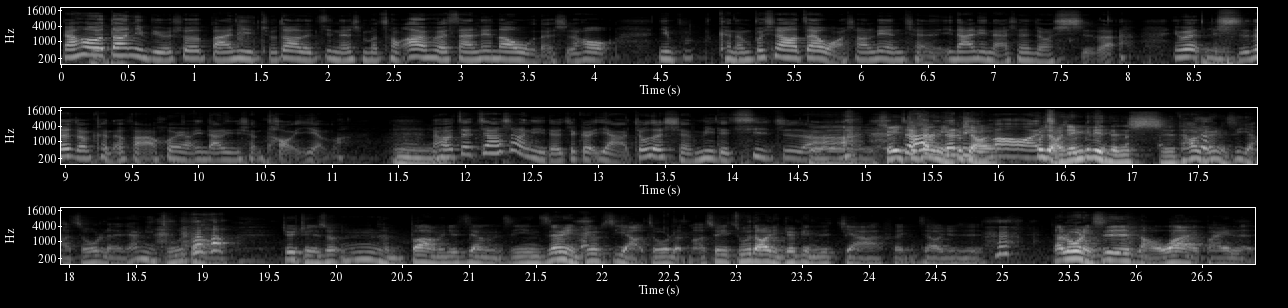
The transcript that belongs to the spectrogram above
然后当你比如说把你主导的技能什么从二和三练到五的时候，你不可能不需要在网上练成意大利男生那种十了，因为十那种可能反而会让意大利女生讨厌嘛。嗯。然后再加上你的这个亚洲的神秘的气质啊，所以 就算你不小不小心练成十，他会觉得你是亚洲人，然后你主导 就觉得说嗯很棒，就这样子，你知道你就是亚洲人嘛，所以主导你就变成是加分，你知道就是。但如果你是老外白人。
